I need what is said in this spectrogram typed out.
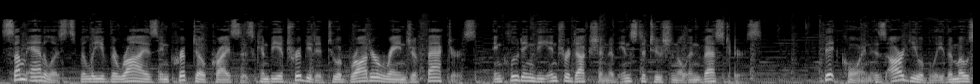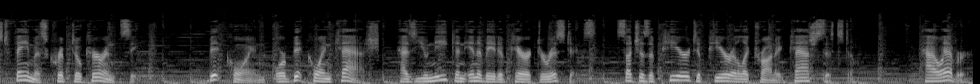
some analysts believe the rise in crypto prices can be attributed to a broader range of factors, including the introduction of institutional investors. Bitcoin is arguably the most famous cryptocurrency. Bitcoin, or Bitcoin Cash, has unique and innovative characteristics, such as a peer-to-peer -peer electronic cash system. However,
